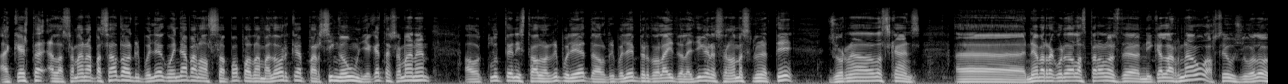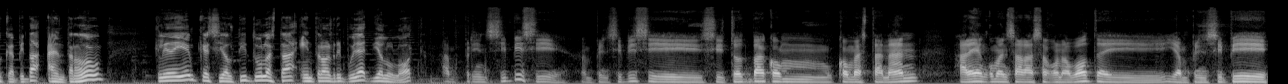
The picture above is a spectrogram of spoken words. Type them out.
Aquesta, la setmana passada el Ripollet guanyaven el Sa Pobla de Mallorca per 5 a 1 i aquesta setmana el Club Tenis Taula Ripollet, el Ripollet Verdolai de la Lliga Nacional Masculina té jornada de descans. Uh, anem a recordar les paraules de Miquel Arnau, el seu jugador, capità, entrenador, que li dèiem que si el títol està entre el Ripollet i l'Olot. En principi sí. En principi, si, si tot va com, com està anant, ara ja hem començat la segona volta i, i en principi,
